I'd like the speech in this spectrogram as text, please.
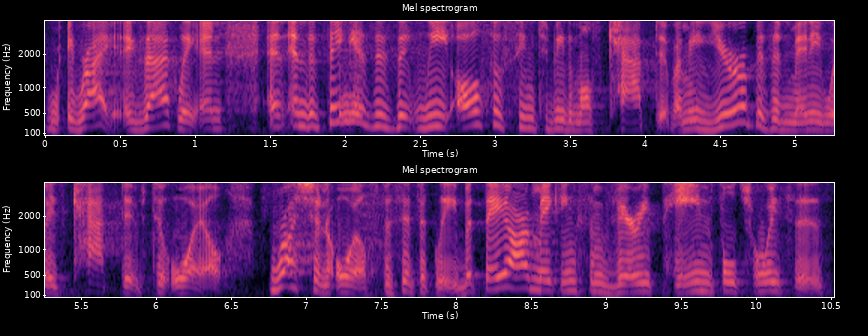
Right, exactly. And, and and the thing is is that we also seem to be the most captive. I mean, Europe is in many ways captive to oil, Russian oil specifically, but they are making some very painful choices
